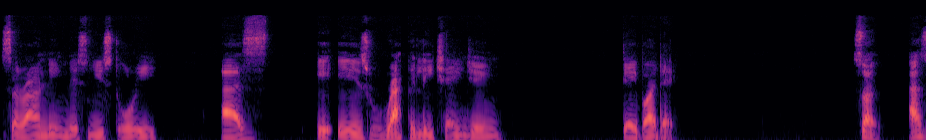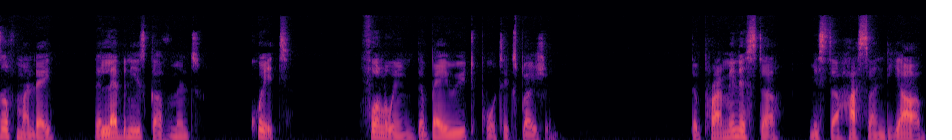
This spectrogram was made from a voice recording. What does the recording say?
surrounding this news story as it is rapidly changing day by day. So, as of Monday, the Lebanese government quit following the Beirut port explosion. The Prime Minister, Mr. Hassan Diab,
